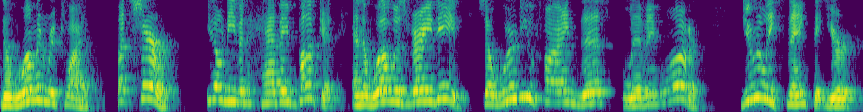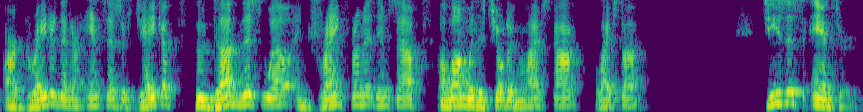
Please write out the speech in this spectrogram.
The woman replied, But, sir, you don't even have a bucket, and the well was very deep. So, where do you find this living water? Do you really think that you are greater than our ancestors, Jacob, who dug this well and drank from it himself, along with his children and livestock? livestock? Jesus answered,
